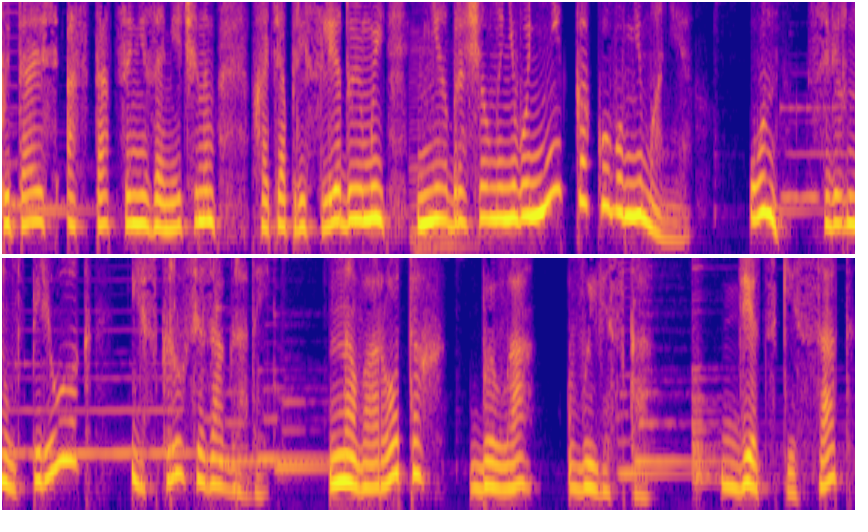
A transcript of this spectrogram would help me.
пытаясь остаться незамеченным, хотя преследуемый не обращал на него никакого внимания. Он свернул в переулок и скрылся за оградой. На воротах была вывеска «Детский сад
